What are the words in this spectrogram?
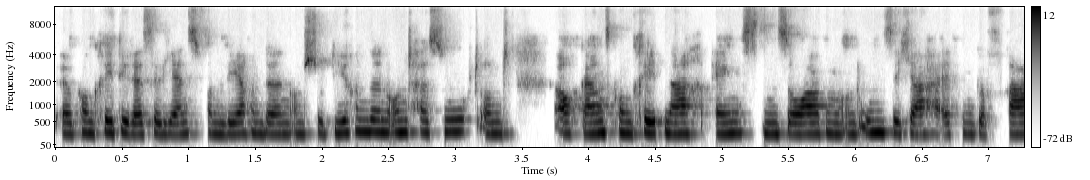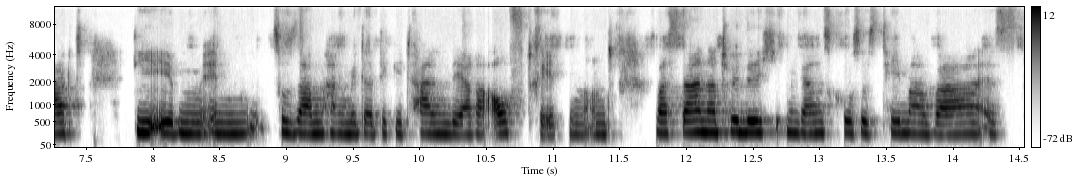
äh, konkret die Resilienz von Lehrenden und Studierenden untersucht und auch ganz konkret nach Ängsten, Sorgen und Unsicherheiten gefragt, die eben in Zusammenhang mit der digitalen Lehre auftreten. Und was da natürlich ein ganz großes Thema war, ist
